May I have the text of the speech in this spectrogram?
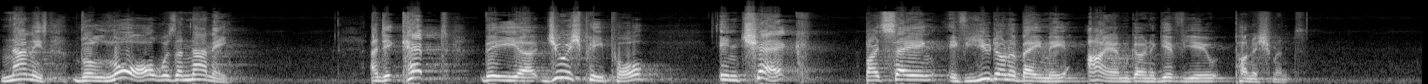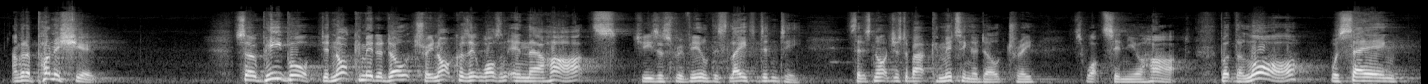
Nannies. The law was a nanny. And it kept the uh, Jewish people in check by saying, if you don't obey me, I am going to give you punishment. I'm going to punish you. So people did not commit adultery, not because it wasn't in their hearts. Jesus revealed this later, didn't he? He said it's not just about committing adultery, it's what's in your heart. But the law was saying,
